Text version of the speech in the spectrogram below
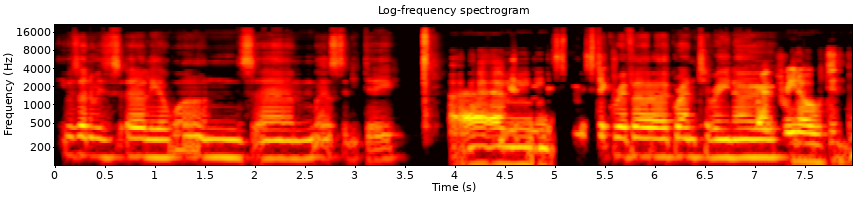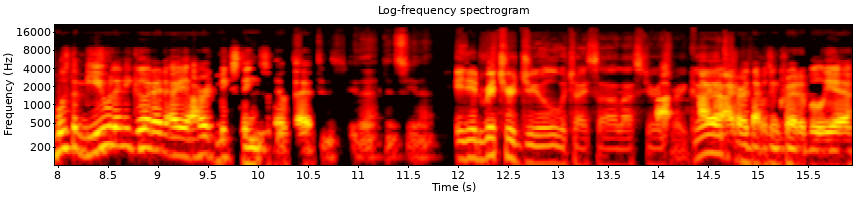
He was one of his earlier ones. Um, what else did he do? Um, Mystic River, Gran Torino. Gran Torino. Did, was the Mule any good? I, I heard mixed things about that. Didn't see that. Didn't see that. He did Richard Jewell, which I saw last year. It was very good. I, I heard that was incredible. Yeah.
